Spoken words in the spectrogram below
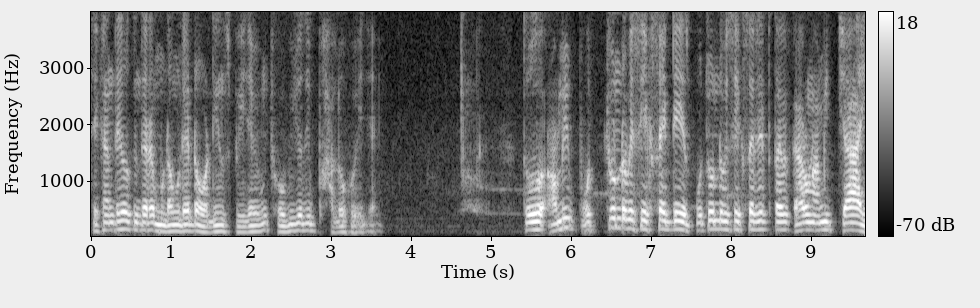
সেখান থেকেও কিন্তু একটা মোটামুটি একটা অডিয়েন্স পেয়ে যাবে এবং ছবি যদি ভালো হয়ে যায়। তো আমি প্রচণ্ড বেশি এক্সাইটেড প্রচণ্ড বেশি এক্সাইটেড তার কারণ আমি চাই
